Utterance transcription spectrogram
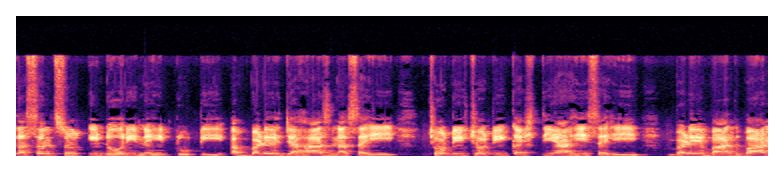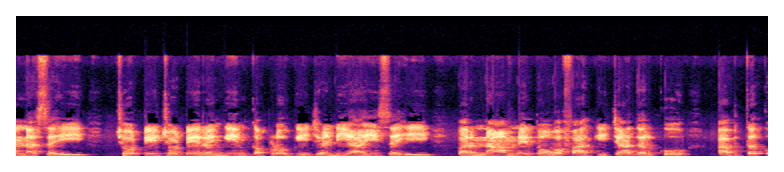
तसलसल की डोरी नहीं टूटी। अब बड़े जहाज़ न सही छोटी छोटी कश्तियाँ ही सही। बड़े बादबान न सही छोटे छोटे रंगीन कपड़ों की झंडियाँ ही सही, पर नाम ने तो वफा की चादर को अब तक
